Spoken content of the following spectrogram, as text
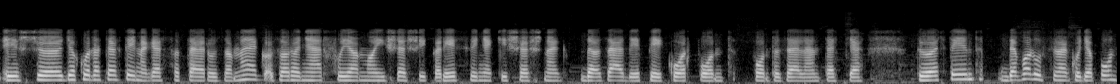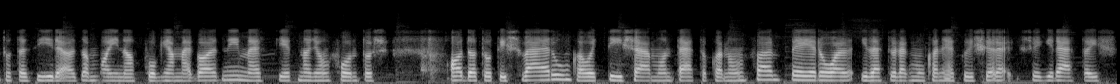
és gyakorlatilag tényleg ezt határozza meg, az aranyár folyama is esik, a részvények is esnek, de az ADP kor pont, pont az ellentetje történt, de valószínűleg, hogy a pontot az íre az a mai nap fogja megadni, mert két nagyon fontos adatot is várunk, ahogy ti is elmondtátok a non-farm payroll, illetőleg munkanélküliségi ráta is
